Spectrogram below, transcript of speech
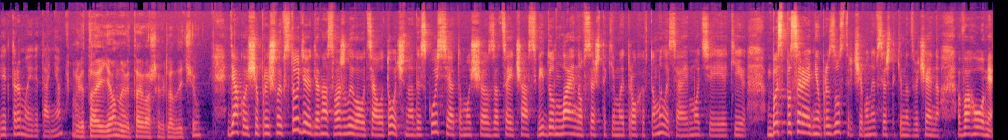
Вікторе, мої вітання. Вітаю Яну, вітаю ваших глядачів. Дякую, що прийшли в студію. Для нас важлива оця оточна дискусія, тому що за цей час від онлайну все ж таки ми трохи втомилися. А емоції, які безпосередньо при зустрічі, вони все ж таки надзвичайно вагомі.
